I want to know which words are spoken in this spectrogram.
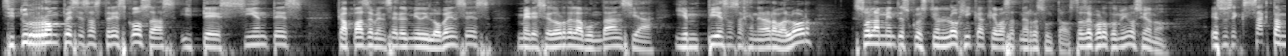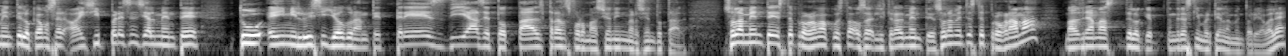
Si tú rompes esas tres cosas y te sientes capaz de vencer el miedo y lo vences, merecedor de la abundancia y empiezas a generar valor, solamente es cuestión lógica que vas a tener resultados. ¿Estás de acuerdo conmigo, sí o no? Eso es exactamente lo que vamos a hacer. Ahí sí, presencialmente, tú, Amy, Luis y yo, durante tres días de total transformación e inmersión total. Solamente este programa cuesta, o sea, literalmente, solamente este programa valdría más de lo que tendrías que invertir en la mentoría, ¿vale?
